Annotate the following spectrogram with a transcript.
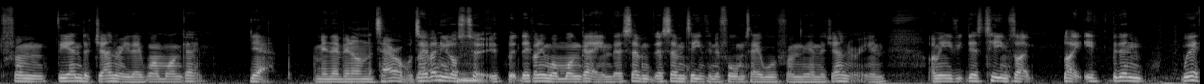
from the end of January, they've won one game. yeah. I mean, they've been on a terrible. They've only lost hmm. two, but they've only won one game. They're seven, they're seventeenth in the form table from the end of January, and I mean, if you, there's teams like like if, but then we're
